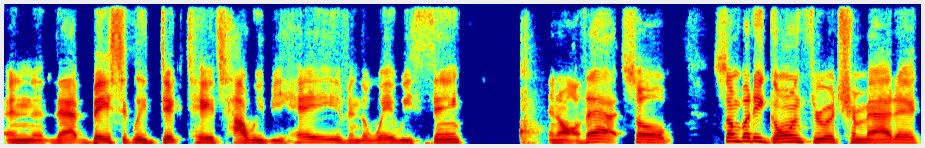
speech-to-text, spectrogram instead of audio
and that basically dictates how we behave and the way we think and all that. So somebody going through a traumatic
